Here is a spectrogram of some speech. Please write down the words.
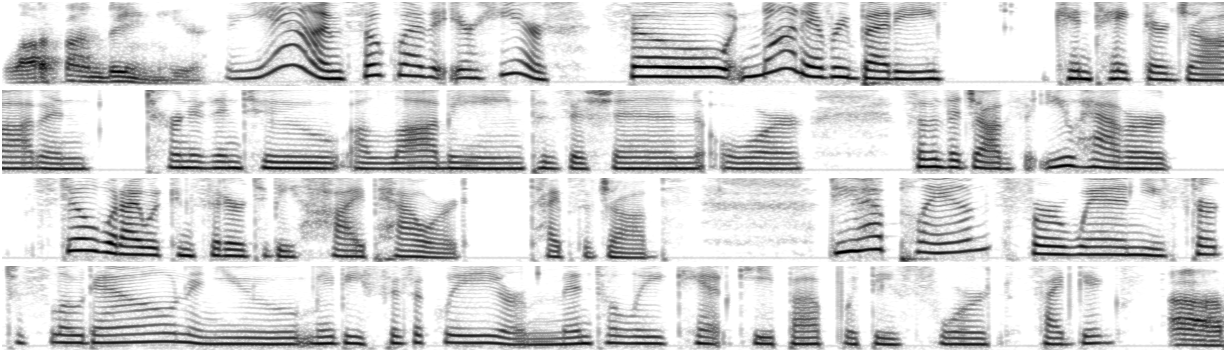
a lot of fun being here. Yeah, I'm so glad that you're here. So, not everybody can take their job and turn it into a lobbying position, or some of the jobs that you have are still what I would consider to be high powered types of jobs. Do you have plans for when you start to slow down and you maybe physically or mentally can't keep up with these four side gigs? Uh,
